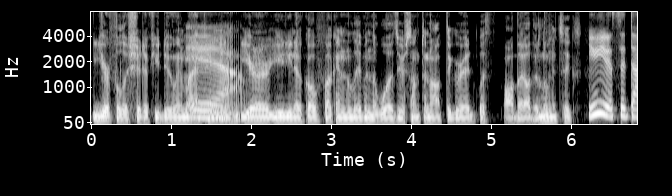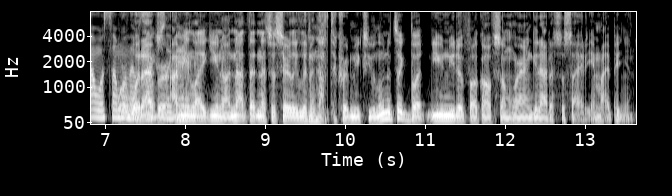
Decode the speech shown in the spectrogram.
You're full of shit if you do, in my Yeah. opinion. You're you need to go fucking live in the woods or something off the grid with all the other lunatics You need to sit down with someone or whatever. I mean, like you know, not that necessarily living off the grid makes you a lunatic, but you need to fuck off somewhere and get out of society, in my opinion.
